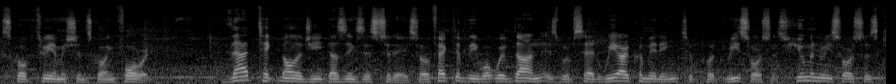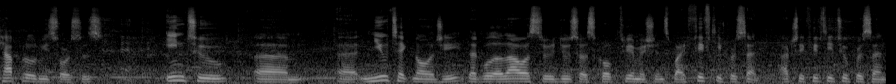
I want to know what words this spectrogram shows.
scope 3 emissions going forward that technology doesn't exist today. So effectively what we've done is we've said we are committing to put resources, human resources, capital resources into um, uh, new technology that will allow us to reduce our scope 3 emissions by 50%, actually 52%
